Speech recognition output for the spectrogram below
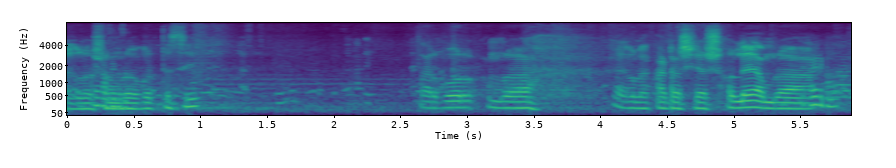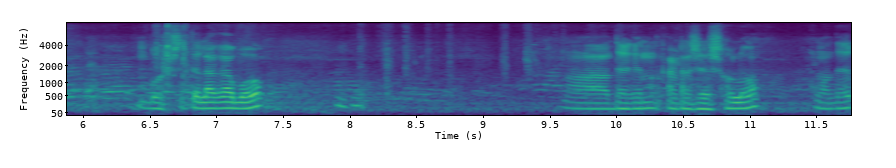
এগুলো সংগ্রহ করতেছি। তারপর আমরা এগুলো কাটা শেষ হলে আমরা বড়শিতে লাগাবো। দেখেন কাটা শেষ হলো আমাদের।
